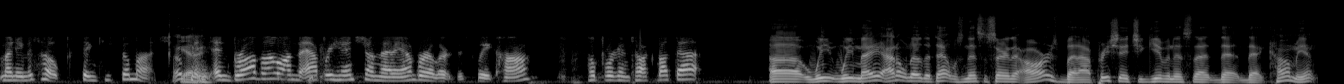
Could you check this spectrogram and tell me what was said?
my name is Hope. Thank you so much. Okay. And, and bravo on the apprehension on that Amber Alert this week, huh? Hope we're going to talk about that. Uh, we we may. I don't know that that was necessarily ours, but I appreciate you giving us that that that comment.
